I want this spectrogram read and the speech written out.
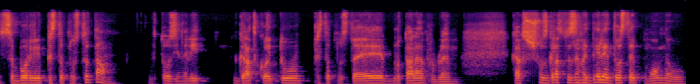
са борили престъпността там, в този нали, град, който престъпността е брутален проблем. Как всъщност градското замеделие доста е помогнало.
